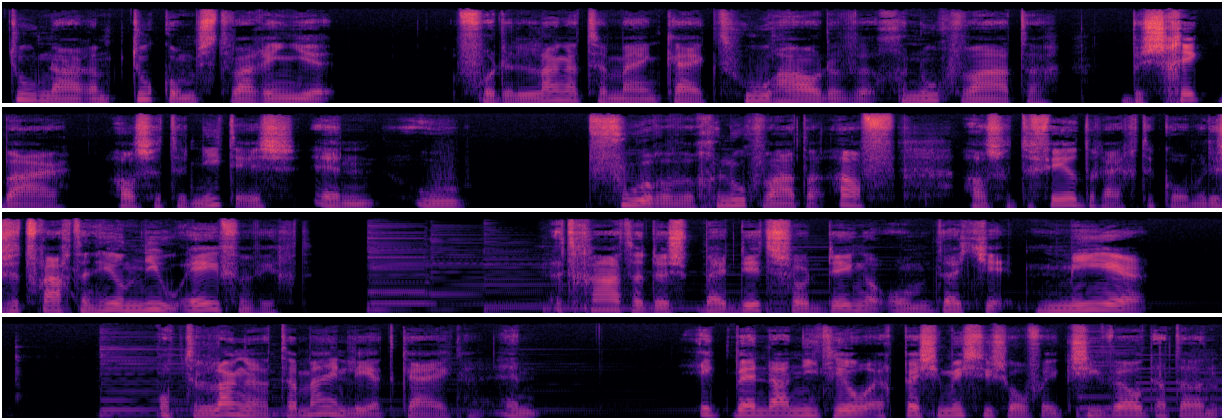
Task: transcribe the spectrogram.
toe naar een toekomst waarin je voor de lange termijn kijkt, hoe houden we genoeg water beschikbaar als het er niet is en hoe voeren we genoeg water af als er te veel dreigt te komen. Dus het vraagt een heel nieuw evenwicht. Het gaat er dus bij dit soort dingen om dat je meer op de langere termijn leert kijken. En ik ben daar niet heel erg pessimistisch over. Ik zie wel dat er een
